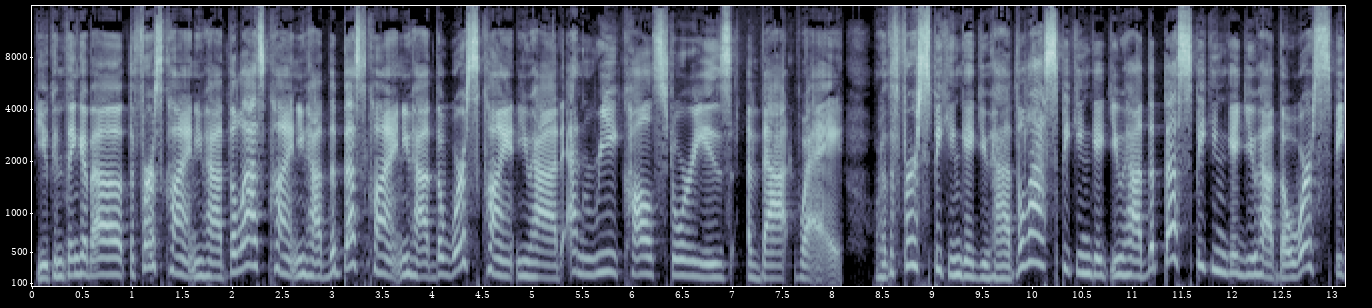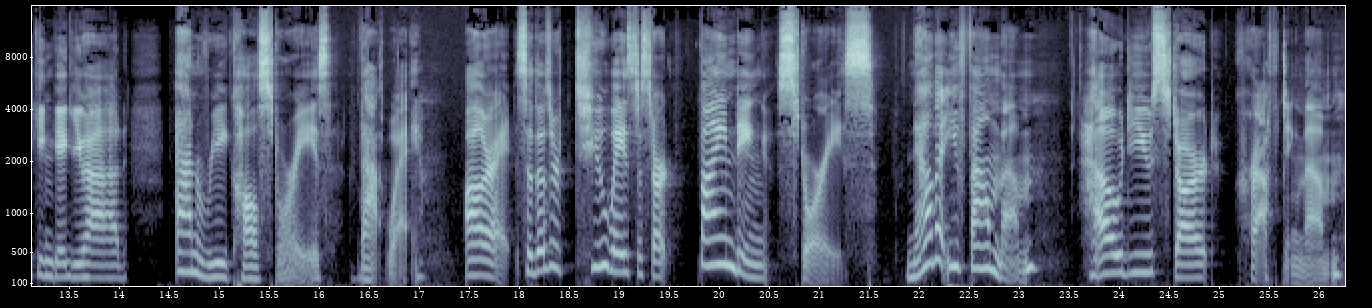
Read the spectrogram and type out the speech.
you can think about the first client you had, the last client you had, the best client you had, the worst client you had, and recall stories that way. Or the first speaking gig you had, the last speaking gig you had, the best speaking gig you had, the worst speaking gig you had and recall stories that way. All right, so those are two ways to start finding stories. Now that you found them, how do you start crafting them?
